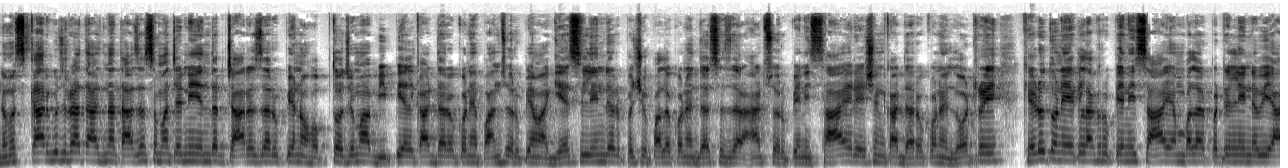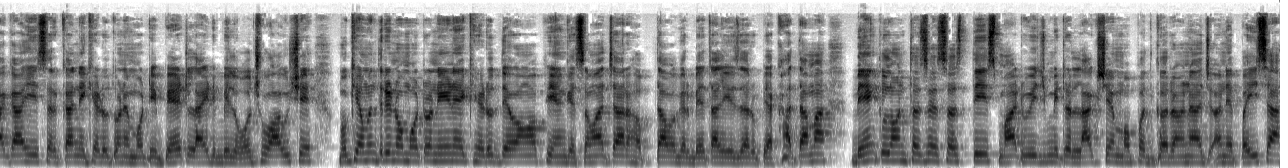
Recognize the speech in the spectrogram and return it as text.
નમસ્કાર ગુજરાત. આજના તાજા સમાચારની અંદર ચાર હજાર રૂપિયાનો હપ્તો જમા, બીપીએલ કાર્ડ ધારકોને પાંચસો રૂપિયામાં ગેસ સિલિન્ડર, પશુપાલકોને દસ હજાર આઠસો રૂપિયાની સહાય, રેશન કાર્ડ ધારકોને લોટરી, ખેડૂતોને એક લાખ રૂપિયાની સહાય. અંબાલાલ પટેલની નવી આગાહી, સરકારની ખેડૂતોને મોટી ભેટ, લાઇટ બિલ ઓછું આવશે. મુખ્યમંત્રીનો મોટો નિર્ણય, ખેડૂત દેવા માફી અંગે સમાચાર, હપ્તા વગર બેતાલીસ હજાર રૂપિયા ખાતામાં. બેંક લોન થશે સસ્તી, સ્માર્ટ વીજ મીટર લાગશે, મફત ઘર, અનાજ અને પૈસા.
